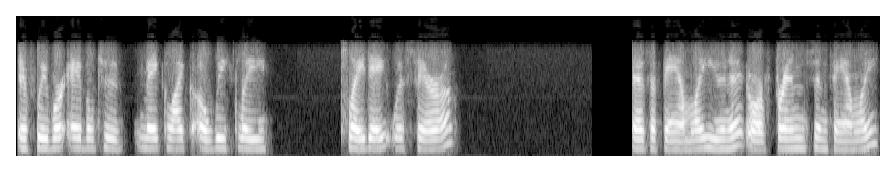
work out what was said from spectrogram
if we were able to make like a weekly play date with Sarah as a family unit or friends and family.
